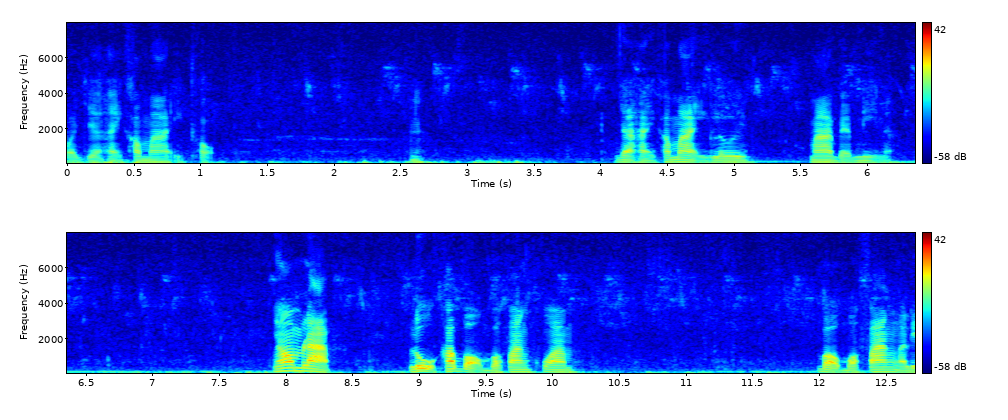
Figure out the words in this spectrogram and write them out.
ว่าจะให้เข้ามาอีกเถอะ อย่าให้เข้ามาอีกเลย มาแบบนี้นะยอมรับลูกเขาบอกบอกฟังความ บอกบอกฟังอะไร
